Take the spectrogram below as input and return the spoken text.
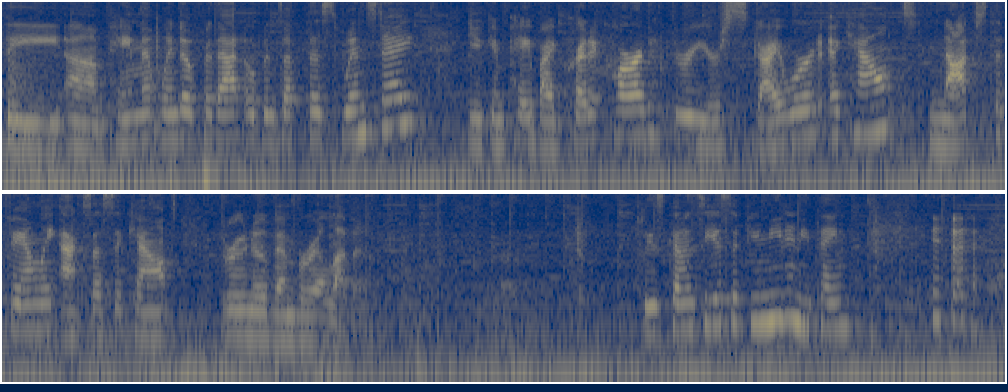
the um, payment window for that opens up this Wednesday. You can pay by credit card through your Skyward account, not the Family Access account, through November 11th. Please come and see us if you need anything.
